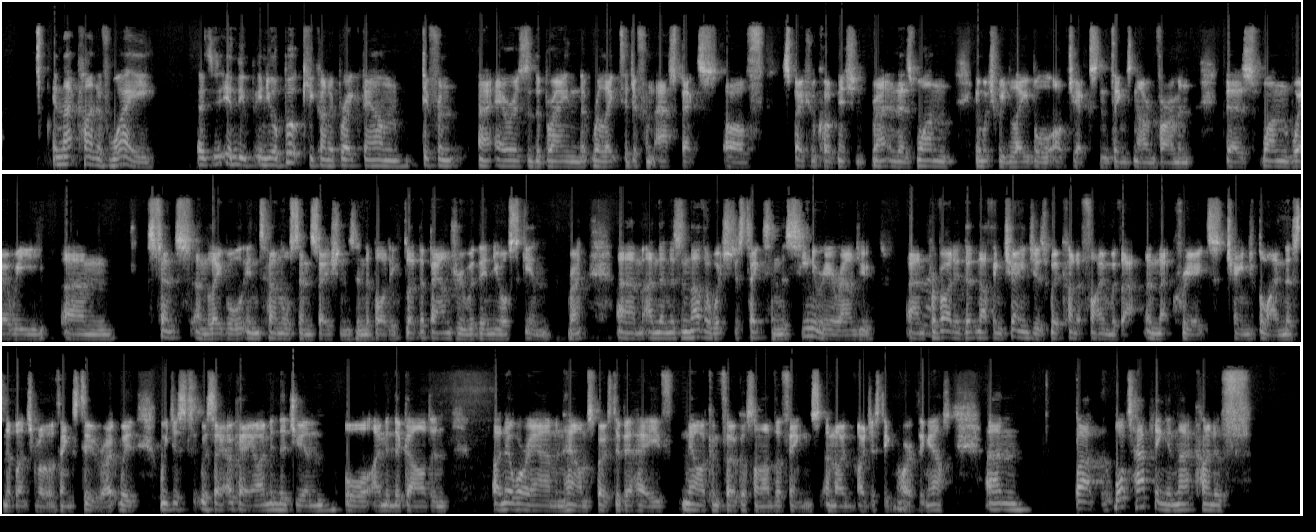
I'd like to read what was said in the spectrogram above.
in that kind of way, in the in your book you kind of break down different uh, areas of the brain that relate to different aspects of spatial cognition right? And there's one in which we label objects and things in our environment. There's one where we um, sense and label internal sensations in the body like the boundary within your skin right? Um, and then there's another which just takes in the scenery around you. And right. provided that nothing changes we're kind of fine with that. And that creates change blindness and a bunch of other things too right? We, we just we say okay i'm in the gym or i'm in the garden I know where I am and how I'm supposed to behave. Now I can focus on other things, and I, I just ignore everything else. Um, but what's happening in that kind of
